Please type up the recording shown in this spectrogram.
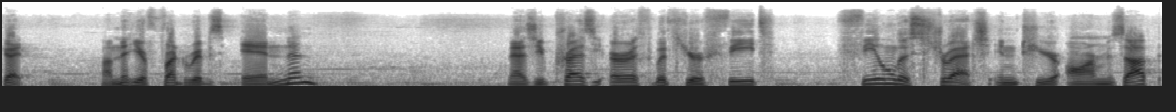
good. Now knit your front ribs in. And as you press the earth with your feet, feel the stretch into your arms up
